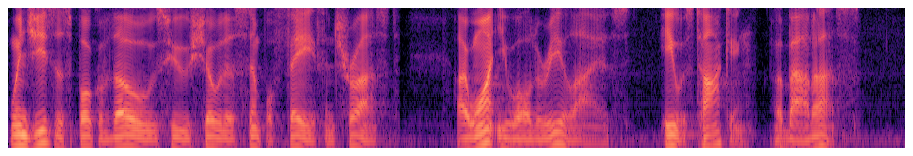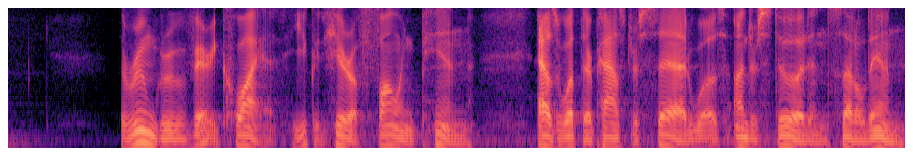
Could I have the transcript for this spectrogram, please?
When Jesus spoke of those who show this simple faith and trust, I want you all to realize he was talking about us. The room grew very quiet. You could hear a falling pin as what their pastor said was understood and settled in.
